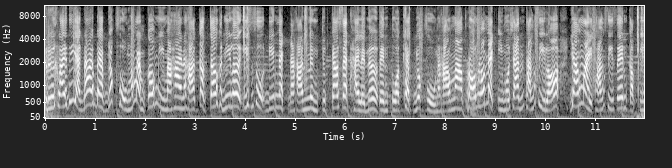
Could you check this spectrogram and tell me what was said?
หรือใครที่อยากได้แบบยกสูงน้องแหม่มก็มีมาให้นะคะ กับเจ้าคันนี้เลย Isuzu D-Max นะคะ 1.9Z Highlander เป็นตัวแคปยกสูงนะคะ มาพร้อมล้อ Max Emotion ทั้ง 4 ล้อยางใหม่ทั้ง 4 เส้นกับปี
